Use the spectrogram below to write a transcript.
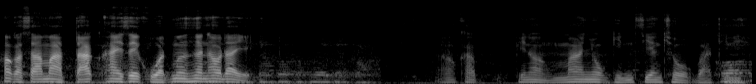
เฮาก็สามารถตักให้ใส่ขวดเมื่อเฮือนเฮาได้ พี่น้องมายกหินเสียงโชคบาทที่นี่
